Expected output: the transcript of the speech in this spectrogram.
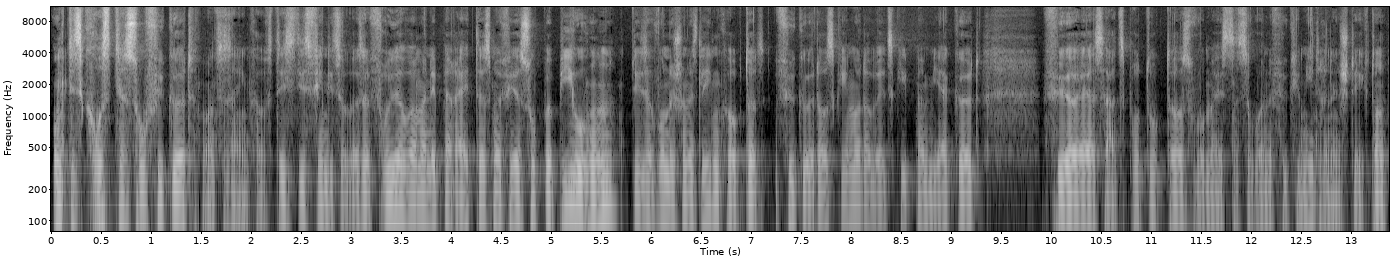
und das kostet ja so viel Geld, wenn du es einkaufst. Das, das finde ich so. Also früher war man nicht bereit, dass man für ein super Biohuhn, das ein wunderschönes Leben gehabt hat, viel Geld ausgeben hat, aber jetzt gibt man mehr Geld für Ersatzprodukte aus, wo meistens sogar noch viel Chemie drinnen steckt. Und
